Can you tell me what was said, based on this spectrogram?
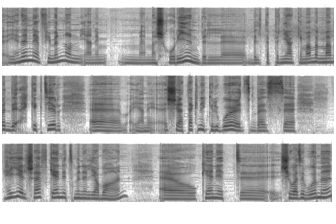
يعني هن في منهم يعني مشهورين بال بال teppanyaki. ما ما بدي أحكي كتير آه، يعني أشياء technical words بس هي الشيف كانت من اليابان آه، وكانت she was woman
